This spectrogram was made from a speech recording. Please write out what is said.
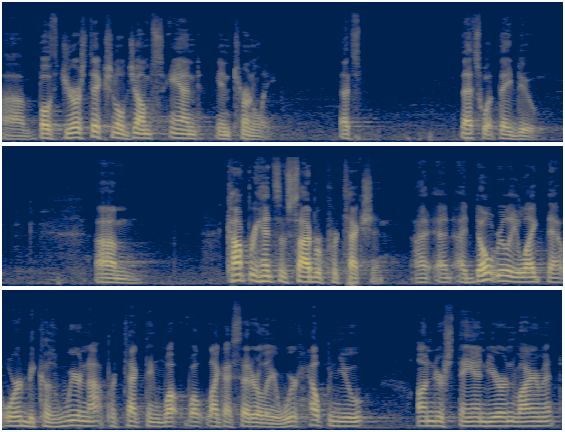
uh, both jurisdictional jumps and internally. That's, that's what they do. Um, comprehensive cyber protection. I, I, don't really like that word because we're not protecting what, well, like I said earlier, we're helping you understand your environment.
